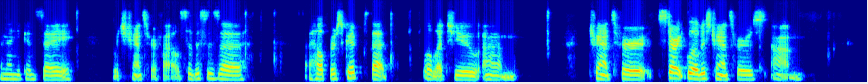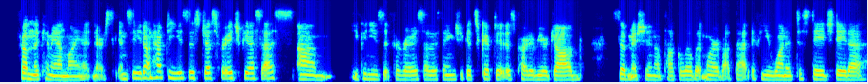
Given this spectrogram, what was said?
and then you can say which transfer files. So this is a, a helper script that will let you um, transfer start globus transfers um, from the command line at NERSC. And so you don't have to use this just for HPSS. Um, you can use it for various other things. You could script it as part of your job submission. I'll talk a little bit more about that if you wanted to stage data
